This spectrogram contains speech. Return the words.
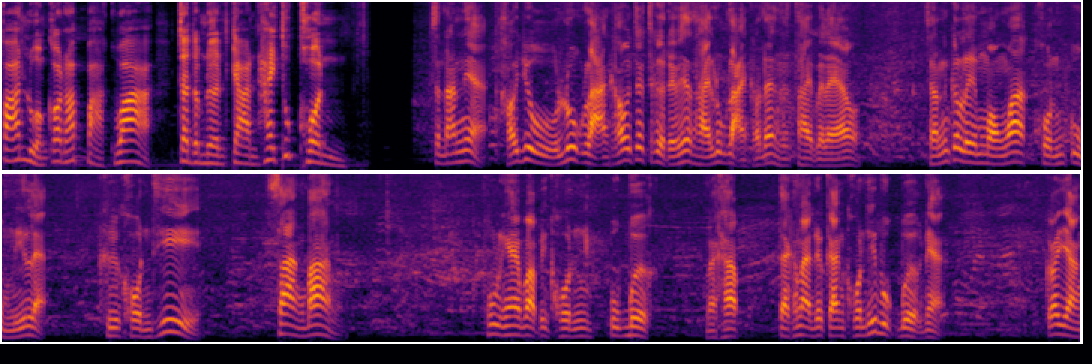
ฟ้าหลวงก็รับปากว่าจะดำเนินการให้ทุกคน ฉะนั้นเนี่ยเขาอยู่ลูกหลานเขาจะเกิดในประเทศไทยลูกหลานเขาได้สัญชาติไทยไปแล้ว ฉันก็เลยมองว่าคนกลุ่มนี้แหละ คือคนที่สร้างบ้าน พูดง่ายๆว่าเป็นคนบุกเบิกนะครับ แต่ขณะเดียวกันคนที่บุกเบิกเนี่ยก็ยัง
